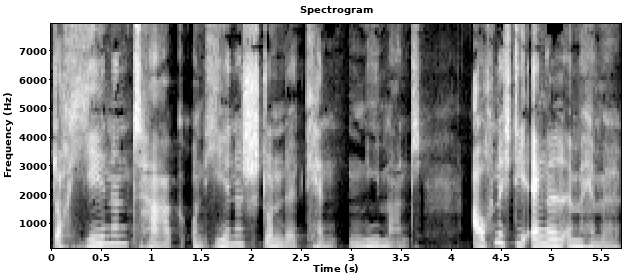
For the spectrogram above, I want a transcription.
doch jenen Tag und jene Stunde kennt niemand, auch nicht die Engel im Himmel,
